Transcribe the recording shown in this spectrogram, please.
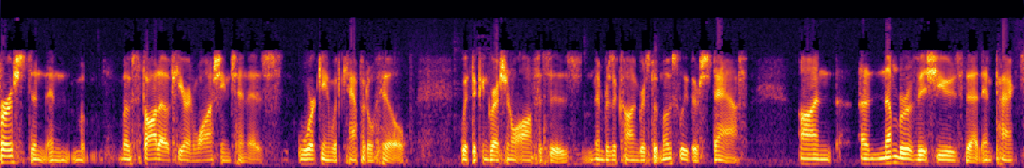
first and, and m- most thought of here in Washington is working with Capitol Hill, with the congressional offices, members of Congress, but mostly their staff, on a number of issues that impacts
